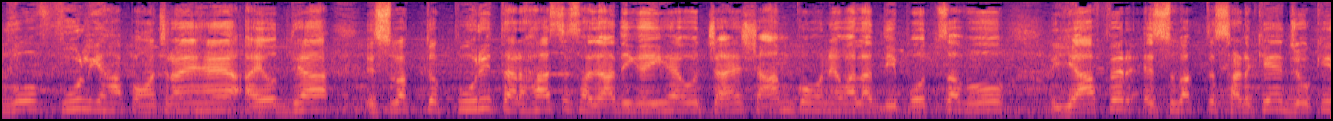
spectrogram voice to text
वो फूल यहाँ पहुँच रहे हैं। अयोध्या इस वक्त पूरी तरह से सजा दी गई है। वो चाहे शाम को होने वाला दीपोत्सव हो, या फिर इस वक्त सड़कें जो कि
